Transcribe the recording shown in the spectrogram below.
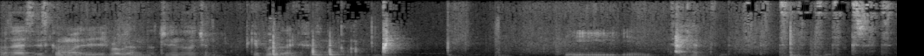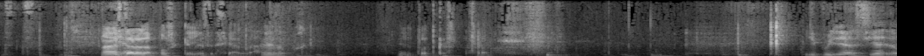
O sea, es, es como el Roland 808 que puso la caja suena como y Ah, esta era la pose que les decía la- lo puse. el podcast pasado. Y pues ya sí ha ido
